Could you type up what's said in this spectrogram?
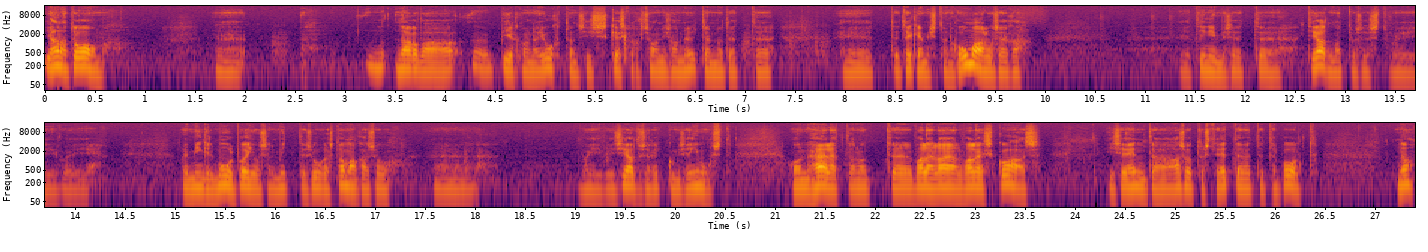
Yana Toom Narva piirkonna juht on siis keskfraktsioonis on ütelnud, et, et tegemist on rumalusega. Et inimesed teadmatusest või, või, või mingil muul põhjusel, mitte suurest omakasu või, või seaduse rikkumise imust, on hääletanud valel ajal vales kohas iseenda asutuste ja ettevõtete poolt. noh,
